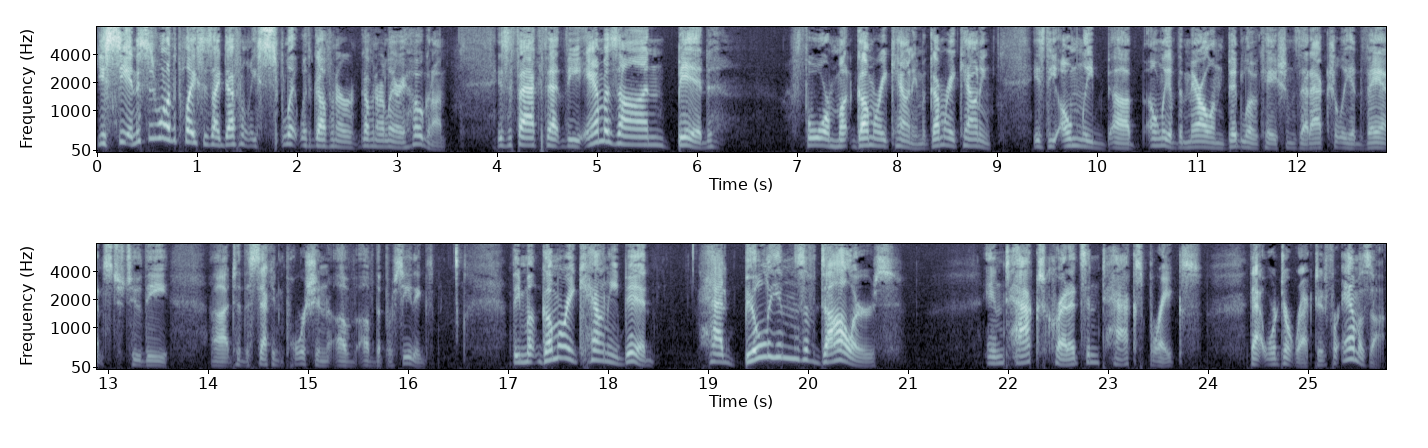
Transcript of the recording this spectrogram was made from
You see, and this is one of the places I definitely split with Governor Governor Larry Hogan on, is the fact that the Amazon bid for Montgomery County. Montgomery County is the only uh, only of the Maryland bid locations that actually advanced to the uh, to the second portion of, of the proceedings. The Montgomery County bid had billions of dollars in tax credits and tax breaks that were directed for Amazon.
